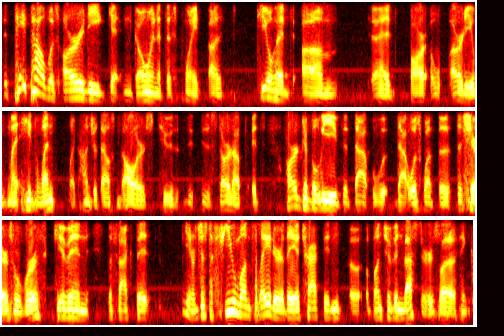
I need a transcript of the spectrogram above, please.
The PayPal was already getting going at this point. Uh, Thiel had um, had already he'd lent like hundred thousand dollars to the, the startup. It's hard to believe that that w- that was what the, the shares were worth, given the fact that you know just a few months later they attracted a, a bunch of investors. Uh, I think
